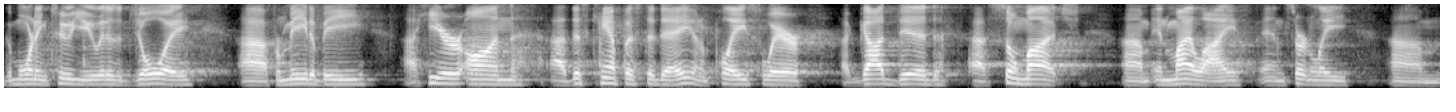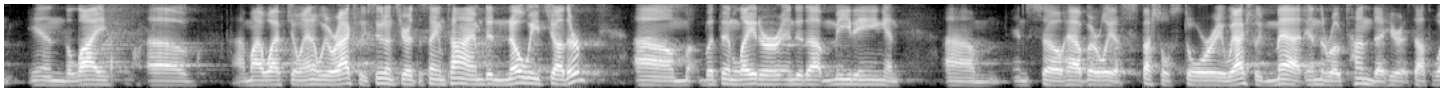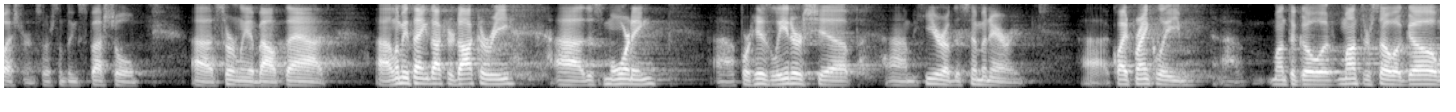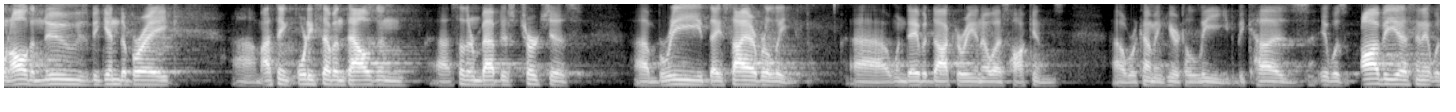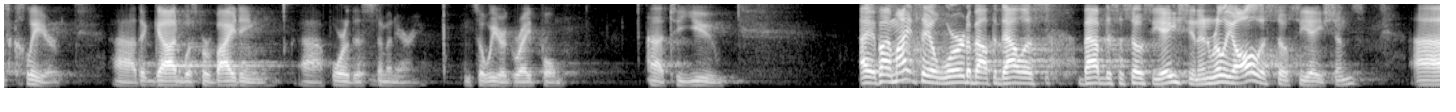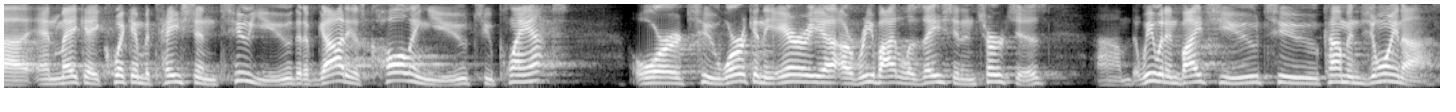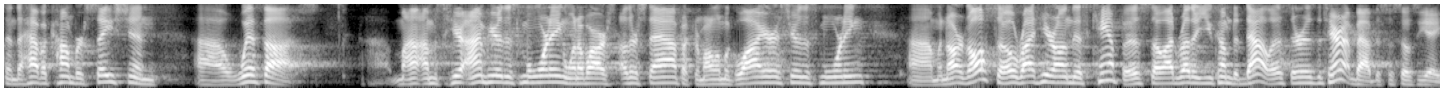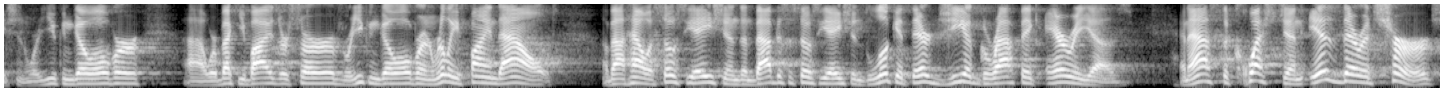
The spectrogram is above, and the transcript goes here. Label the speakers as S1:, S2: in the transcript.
S1: Good morning to you. It is a joy uh, for me to be uh, here on uh, this campus today in a place where uh, God did uh, so much um, in my life and certainly um, in the life of uh, my wife Joanna. We were actually students here at the same time, didn't know each other, um, but then later ended up meeting and um, and so have really a special story. We actually met in the rotunda here at Southwestern, so there's something special uh, certainly about that. Uh, let me thank Dr. Dockery uh, this morning uh, for his leadership um, here of the seminary. Uh, quite frankly, a month ago, a month or so ago, when all the news began to break, um, I think 47,000 uh, Southern Baptist churches breathed a sigh of relief uh, when David Dockery and O.S. Hawkins uh, were coming here to lead because it was obvious and it was clear uh, that God was providing uh, for this seminary. And so we are grateful uh, to you. If I might say a word about the Dallas Baptist Association and really all associations, uh, and make a quick invitation to you that if God is calling you to plant, or to work in the area of revitalization in churches, um, that we would invite you to come and join us and to have a conversation uh, with us. Uh, my, I'm, here, I'm here this morning. One of our other staff, Dr. Marlon McGuire, is here this morning. Um, and ours also right here on this campus. So I'd rather you come to Dallas. There is the Tarrant Baptist Association where you can go over, uh, where Becky Beiser serves, where you can go over and really find out about how associations and Baptist associations look at their geographic areas and ask the question is there a church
